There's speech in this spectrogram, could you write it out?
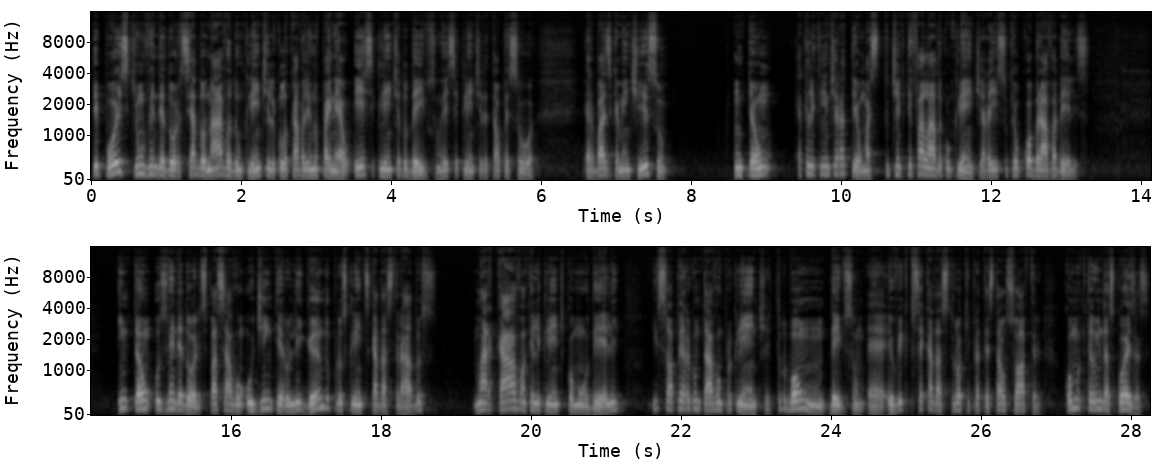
depois que um vendedor se adonava de um cliente, ele colocava ali no painel: esse cliente é do Davidson, esse cliente é de tal pessoa. Era basicamente isso. Então, aquele cliente era teu, mas tu tinha que ter falado com o cliente, era isso que eu cobrava deles. Então, os vendedores passavam o dia inteiro ligando para os clientes cadastrados, marcavam aquele cliente como o dele e só perguntavam para o cliente: Tudo bom, Davidson? É, eu vi que tu se cadastrou aqui para testar o software. Como que estão indo as coisas?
